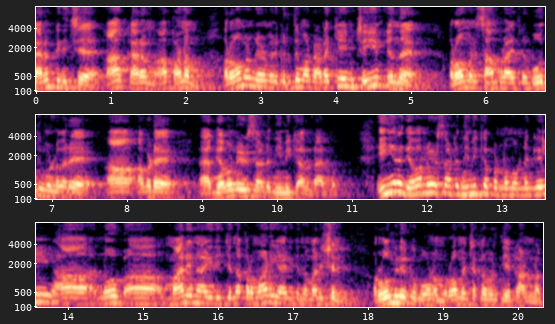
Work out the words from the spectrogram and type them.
കരം പിരിച്ച് ആ കരം ആ പണം റോമൻ ഗവൺമെന്റ് കൃത്യമായിട്ട് അടയ്ക്കുകയും ചെയ്യും എന്ന് റോമൻ സാമ്രാജ്യത്തിന് ബോധ്യമുള്ളവരെ ആ അവിടെ ഗവർണേഴ്സായിട്ട് നിയമിക്കാറുണ്ടായിരുന്നു. ഇങ്ങനെ ഗവർണേഴ്സായിട്ട് നിയമിക്കപ്പെടണമെന്നുണ്ടെങ്കിൽ ആ നോ മാന്യനായിരിക്കുന്ന പ്രമാണിയായിരിക്കുന്ന മനുഷ്യൻ റോമിലേക്ക് പോകണം റോമൻ ചക്രവർത്തിയെ കാണണം.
